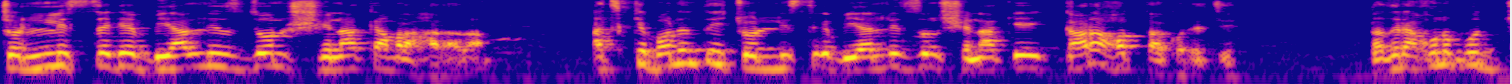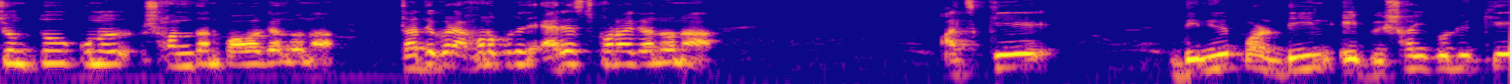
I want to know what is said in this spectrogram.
চল্লিশ থেকে বিয়াল্লিশ জন সেনাকে আমরা হারালাম। আজকে বলেন তো এই চল্লিশ থেকে বিয়াল্লিশ জন সেনাকে কারা হত্যা করেছে? তাদের এখনও পর্যন্ত কোনো সন্ধান পাওয়া গেল না? তাতে করে এখনও পর্যন্ত অ্যারেস্ট করা গেল না? আজকে দিনের পর দিন এই বিষয়গুলিকে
